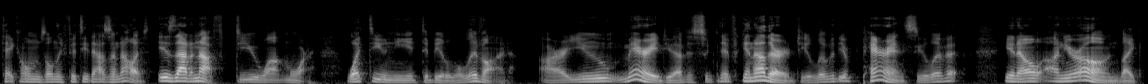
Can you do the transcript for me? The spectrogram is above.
take home is only $50,000. Is that enough? Do you want more? What do you need to be able to live on? Are you married? Do you have a significant other? Do you live with your parents? Do you live it, you know, on your own? Like,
